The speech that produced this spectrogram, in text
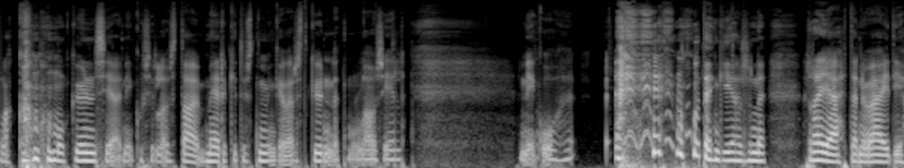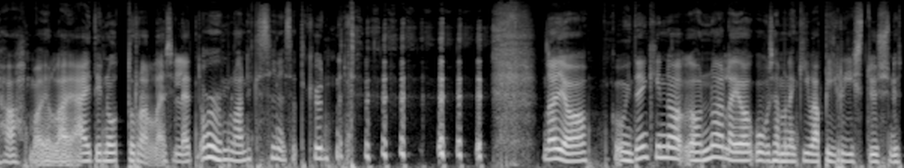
lakkaamaan mun kynsiä, niin kuin silloin sitä merkitystä, minkä väriset kynnet mulla on siellä. Niin kuin, muutenkin ihan sellainen räjähtänyt äitihahmo jollain äiti nutturalla ja silleen, että oi, mulla on ainakin siniset kynnet. no joo, kuitenkin no, on noilla joku semmoinen kiva piristys nyt,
